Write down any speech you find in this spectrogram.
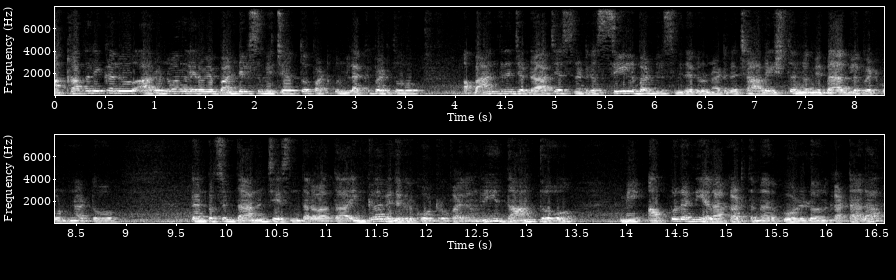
ఆ కదలికలు ఆ రెండు వందల ఇరవై బండిల్స్ మీ చేతితో పట్టుకుని లెక్క పెడుతూ ఆ బ్యాంక్ నుంచి డ్రా చేసినట్టుగా సీల్ బండిల్స్ మీ దగ్గర ఉన్నట్టుగా చాలా ఇష్టంగా మీ బ్యాగ్లో పెట్టుకుంటున్నట్టు టెన్ పర్సెంట్ దానం చేసిన తర్వాత ఇంకా మీ దగ్గర కోటి రూపాయలు ఉన్నాయి. దాంతో మీ అప్పులన్నీ ఎలా కడుతున్నారు? గోల్డ్ లోన్ కట్టాలా?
